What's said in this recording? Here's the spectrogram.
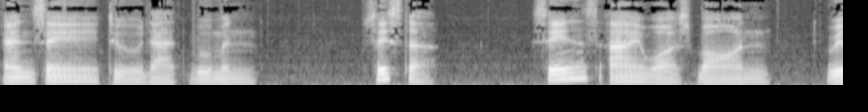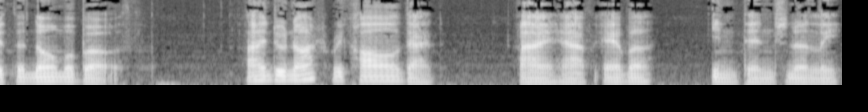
and say to that woman, Sister, since I was born with a noble birth, I do not recall that I have ever intentionally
